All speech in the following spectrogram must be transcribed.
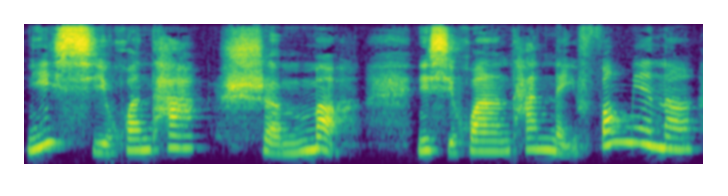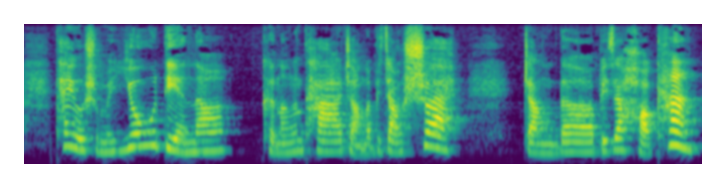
你喜欢他什么？你喜欢他哪方面呢？他有什么优点呢？可能他长得比较帅，长得比较好看，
